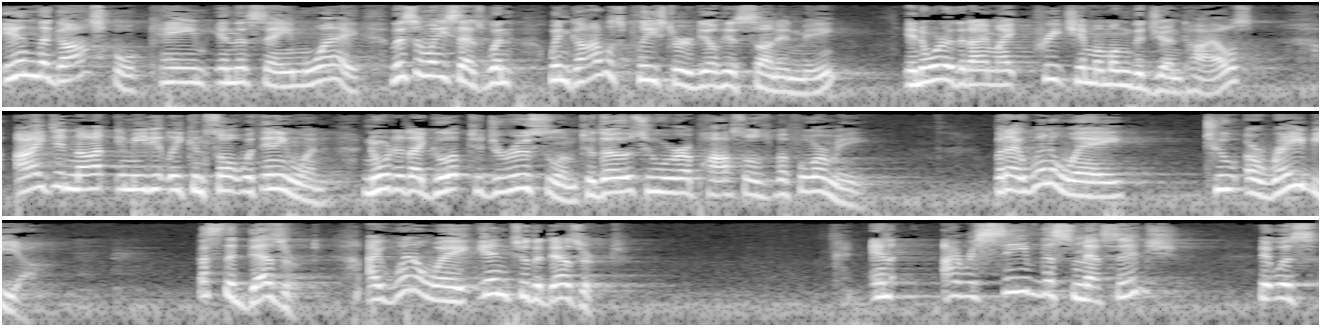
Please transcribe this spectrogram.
in the gospel came in the same way. Listen what he says. When, when God was pleased to reveal his son in me, in order that I might preach him among the Gentiles, I did not immediately consult with anyone, nor did I go up to Jerusalem to those who were apostles before me. But I went away to Arabia. That's the desert. I went away into the desert. And I received this message that was,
